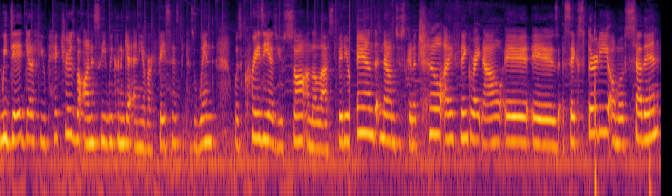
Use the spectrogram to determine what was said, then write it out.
we did get a few pictures but honestly we couldn't get any of our faces because wind was crazy as you saw on the last video. And now i'm just gonna chill. I think right now it is 6:30, almost 7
